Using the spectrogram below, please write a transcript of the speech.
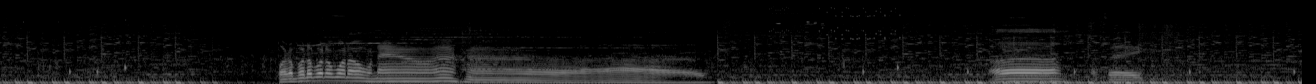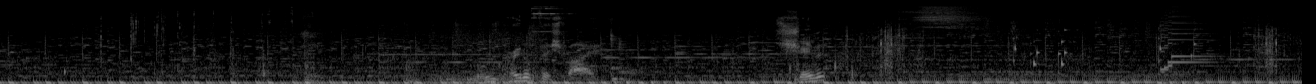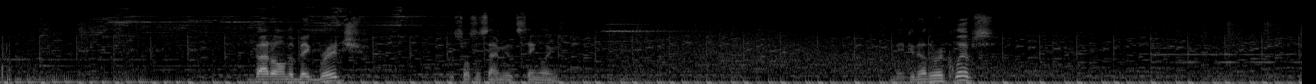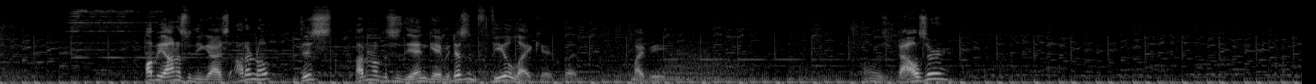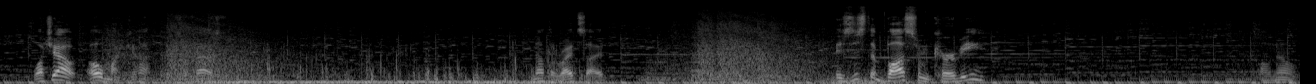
Battle on the Big Bridge. It's also Samuel's tingling. Make another eclipse. I'll be honest with you guys. I don't know this. I don't know if this is the end game. It doesn't feel like it, but it might be. Oh, is Bowser? Watch out! Oh my god, so fast. Not the right side. Is this the boss from Kirby? Oh no.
